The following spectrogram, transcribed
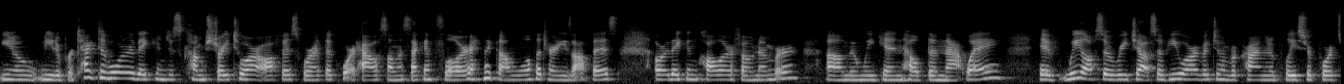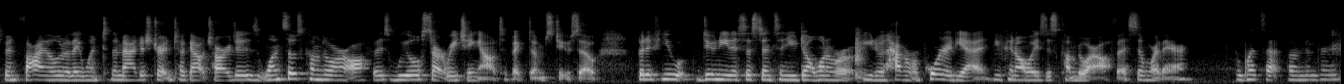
you know, need a protective order, they can just come straight to our office. We're at the courthouse on the second floor in the Commonwealth Attorney's office, or they can call our phone number um, and we can help them that way. If we also reach out, so if you are a victim of a crime and a police report's been filed, or they went to the magistrate and took out charges, once those come to our office, we'll start reaching out to victims too. So, but if you do need assistance and you don't want to, re- you know, haven't reported yet, you can always just come to our office and we're there. What's that phone number?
